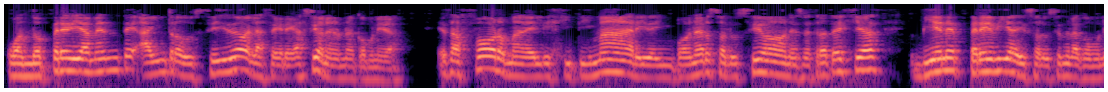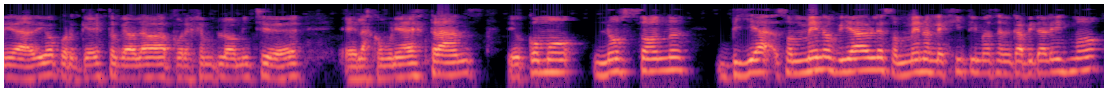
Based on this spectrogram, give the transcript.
cuando previamente ha introducido la segregación en una comunidad esa forma de legitimar y de imponer soluciones o estrategias viene previa disolución de la comunidad. Digo, porque esto que hablaba, por ejemplo, Michi de eh, las comunidades trans, digo, cómo no son, via son menos viables, son menos legítimas en el capitalismo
